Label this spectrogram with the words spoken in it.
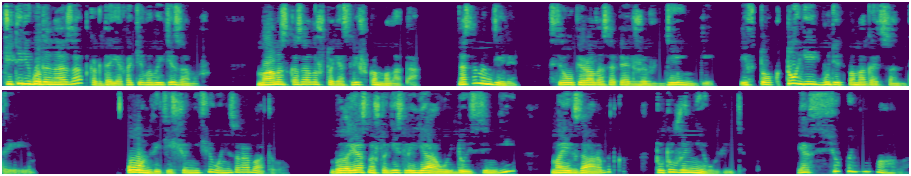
Четыре года назад, когда я хотела выйти замуж, мама сказала, что я слишком молода. На самом деле все упиралось опять же в деньги и в то, кто ей будет помогать с Андреем. Он ведь еще ничего не зарабатывал. Было ясно, что если я уйду из семьи, моих заработков тут уже не увидят. Я все понимала,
